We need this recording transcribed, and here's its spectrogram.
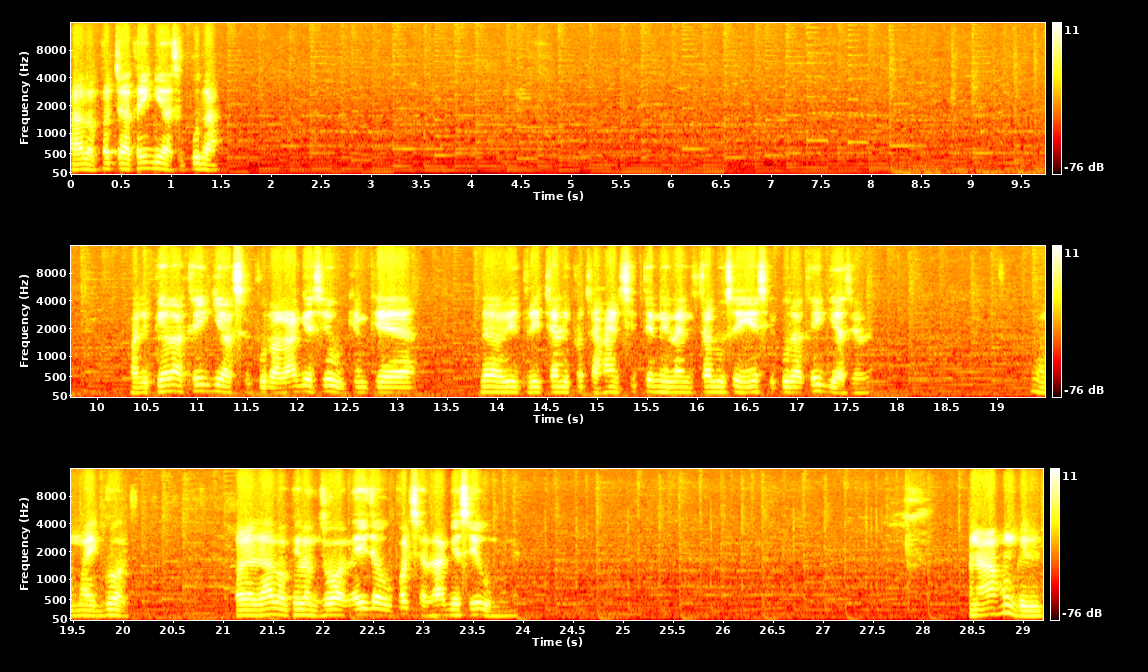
હાલો, પચાસ થઈ ગયા છે પૂરા. મારી પેલા થઈ ગયા છે પૂરા લાગે છે એવું. કેમ કે દસ વીસ ત્રીસ ચાલીસ પચાસ સાઠ સિત્તેરની લાઈન ચાલુ છે એસી પૂરા થઈ ગયા છે હવે. માય ગોડ હવે લાલો ફિલ્મ જોવા લઈ જવું પડશે લાગે છે એવું મને. અને આ શું કર્યું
